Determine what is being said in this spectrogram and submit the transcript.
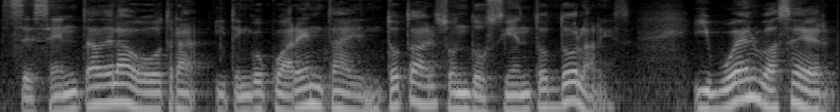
60 de la otra y tengo 40 en total, son 200 dólares. Y vuelvo a hacer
